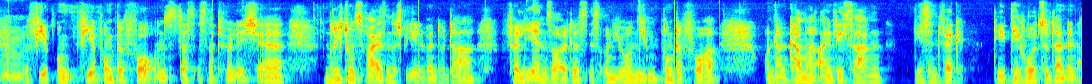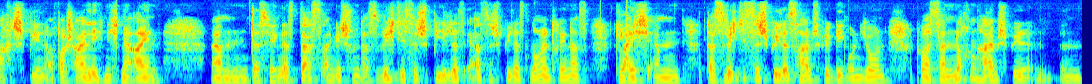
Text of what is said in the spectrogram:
Mhm. Äh, vier, Punkt, vier Punkte vor uns. Das ist natürlich äh, ein richtungsweisendes Spiel. Wenn du da verlieren solltest, ist Union sieben Punkte vor. Und dann kann man eigentlich sagen, die sind weg die, die holst du dann in acht Spielen auch wahrscheinlich nicht mehr ein. Ähm, deswegen ist das eigentlich schon das wichtigste Spiel, das erste Spiel des neuen Trainers, gleich ähm, das wichtigste Spiel, das Heimspiel gegen Union. Du hast dann noch ein Heimspiel, in,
